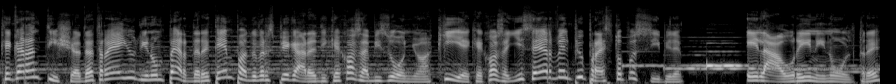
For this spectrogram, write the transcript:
che garantisce ad Atreyu di non perdere tempo a dover spiegare di che cosa ha bisogno a chi e che cosa gli serve il più presto possibile. E Laurin, inoltre,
